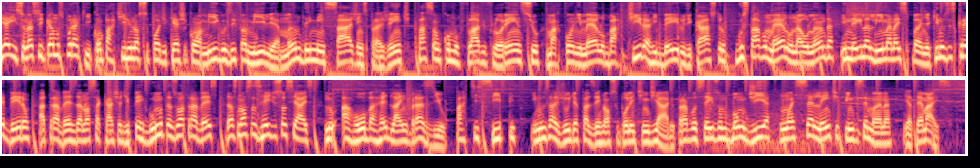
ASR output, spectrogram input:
E é isso, nós ficamos por aqui. Compartilhe nosso podcast com amigos e família. Mandem mensagens pra gente. Façam como Flávio Florencio, Marconi Melo, Bartira Ribeiro de Castro, Gustavo Melo na Holanda e Neila Lima na Espanha, que nos escreveram através da nossa caixa de perguntas ou através das nossas redes sociais no arroba Headline Brasil. Participe e nos ajude a fazer nosso boletim diário. Para vocês, um bom dia, um excelente fim de semana e até mais.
